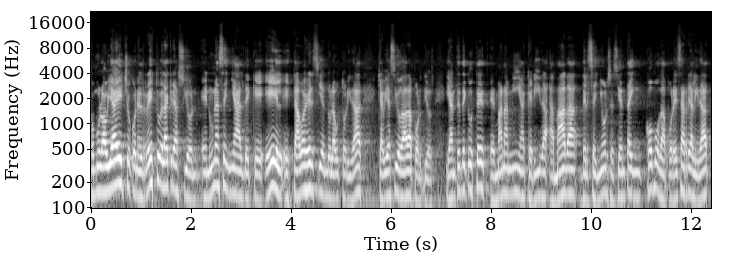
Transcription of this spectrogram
como lo había hecho con el resto de la creación, en una señal de que Él estaba ejerciendo la autoridad que había sido dada por Dios. Y antes de que usted, hermana mía, querida, amada del Señor, se sienta incómoda por esa realidad,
